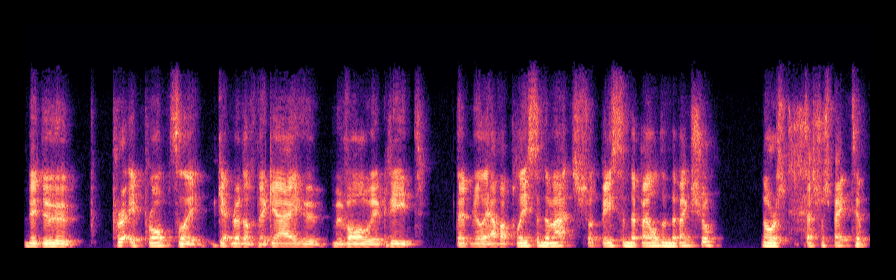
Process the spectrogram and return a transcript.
they do pretty promptly get rid of the guy who we've all agreed didn't really have a place in the match based on the build in the Big Show. No disrespect to him.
